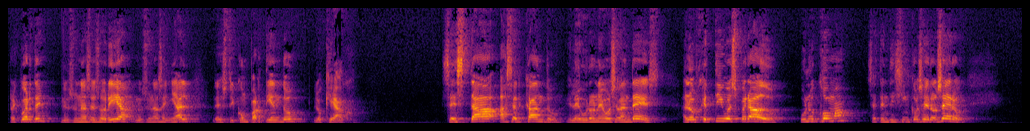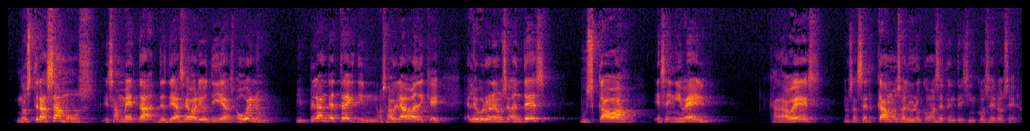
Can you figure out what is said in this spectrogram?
Recuerden, no es una asesoría, no es una señal, les estoy compartiendo lo que hago. Se está acercando el euro neozelandés al objetivo esperado, 1,7500. Nos trazamos esa meta desde hace varios días, o bueno, mi plan de trading nos hablaba de que el euro neozelandés buscaba ese nivel. Cada vez nos acercamos al 1,7500.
